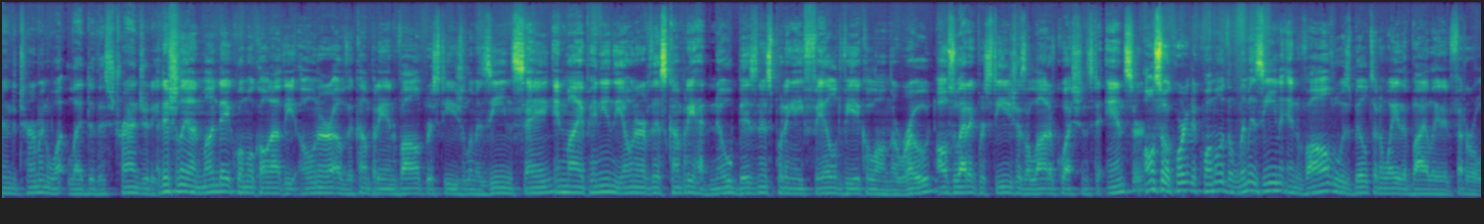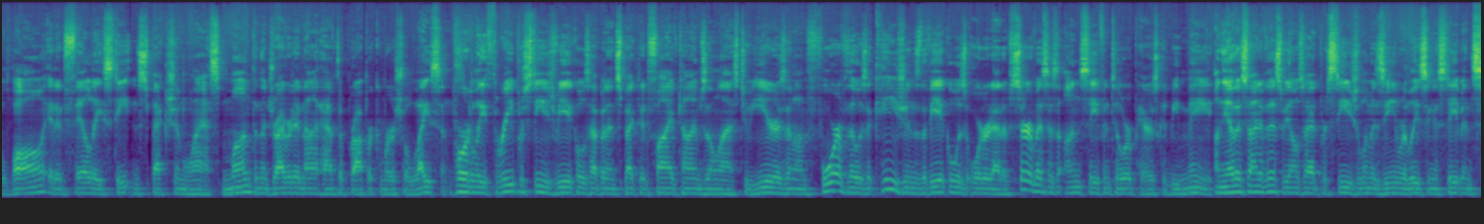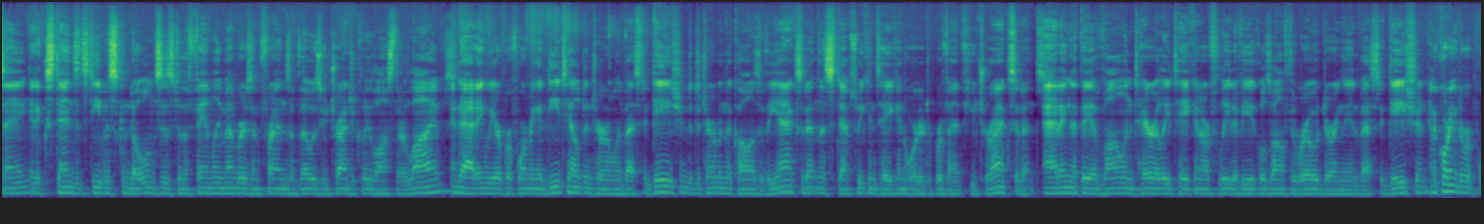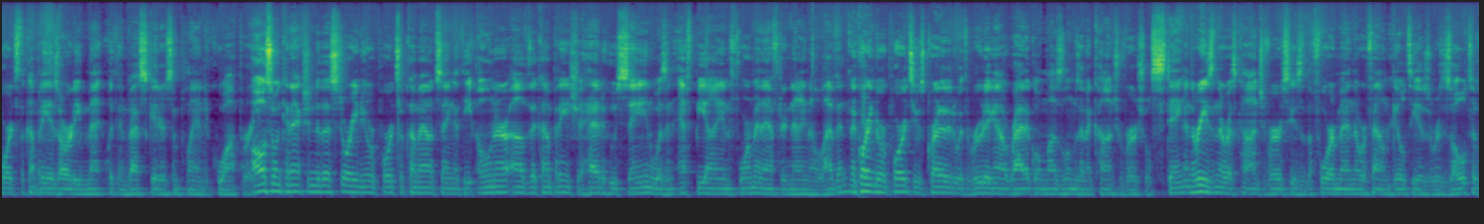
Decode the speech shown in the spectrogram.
and determine what led to this tragedy. Additionally, on Monday, Cuomo called out the owner of the company involved, Prestige Limousine, saying, In my opinion, the owner of this company had no business putting a failed vehicle on the road. Also adding Prestige has a lot of questions to answer. Also, according to Cuomo, the limousine involved was built in a way that violated federal law. It had failed a state inspection last month, and the driver did not have the proper commercial license. Reportedly, three Prestige vehicles have been inspected five times in the last two years, and on four of those occasions, the vehicle was ordered out of service as unsafe until repairs could be made. On the other side of this, we also had Prestige Limousine releasing a statement saying it extends its deepest condolences to the family members and friends of those who tragically lost their lives, and adding, We are performing a detailed internal investigation to determine the cause of the accident and the steps we can take in order to prevent future accidents. Adding that they have voluntarily taken our fleet of vehicles off the road during the investigation, and according to reports, the company has already met with investigators and plan to cooperate. Also, in connection to this story, new reports have come out saying that the owner of the company, Shahed Hussain, was an FBI informant after 9 11. According to reports, he was credited with rooting out radical Muslims in a controversial sting. And the reason there was controversy is that the four men that were found guilty as a result of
